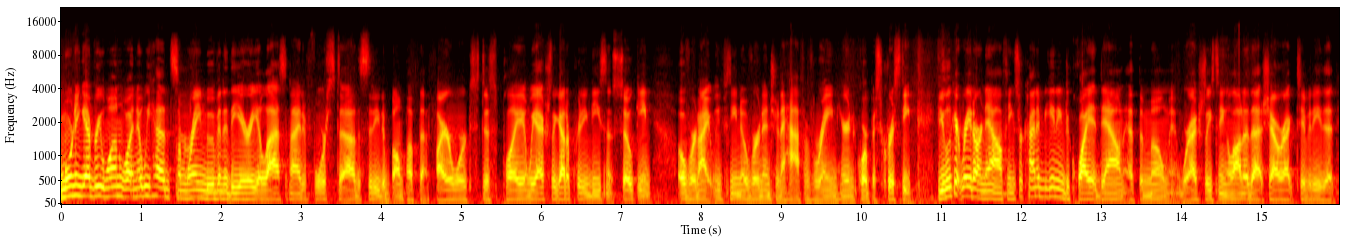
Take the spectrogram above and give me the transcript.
Good morning, everyone. Well, I know we had some rain move into the area last night. It forced uh, the city to bump up that fireworks display, and we actually got a pretty decent soaking overnight. We've seen over an inch and a half of rain here in Corpus Christi. If you look at radar now, things are kind of beginning to quiet down at the moment. We're actually seeing a lot of that shower activity that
